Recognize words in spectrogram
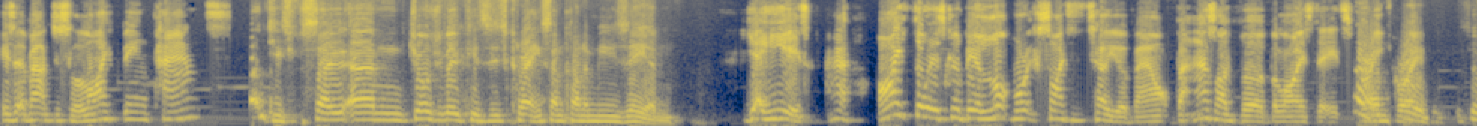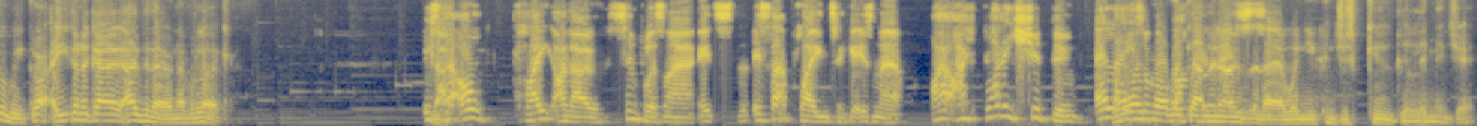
Is it about just life being pants? Thank you. So um, George Lucas is creating some kind of museum. Yeah, he is. I- I thought it was going to be a lot more exciting to tell you about, but as I verbalised it, it's very great. sure It will be great. Are you going to go over there and have a look? It's No. that old plane. I know, simple as that. It's it's that plane ticket, isn't it? I, I bloody should do. LA's Why on bother going list. over there when you can just Google image it?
